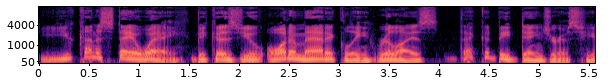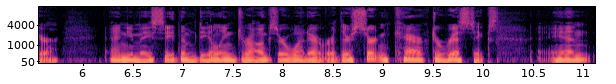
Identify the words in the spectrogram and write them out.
You kind of stay away because you automatically realize that could be dangerous here and you may see them dealing drugs or whatever. There's certain characteristics. And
